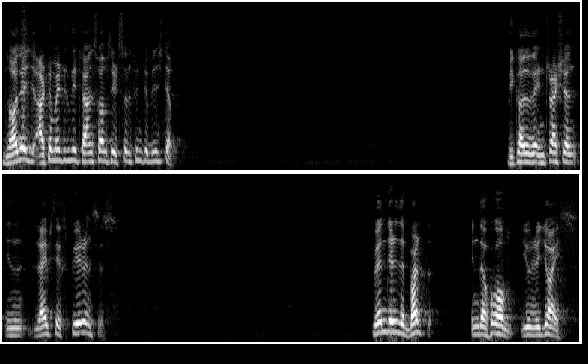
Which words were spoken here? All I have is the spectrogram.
Knowledge automatically transforms itself into wisdom. Because of the interaction in life's experiences. When there is a birth in the home, you rejoice.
